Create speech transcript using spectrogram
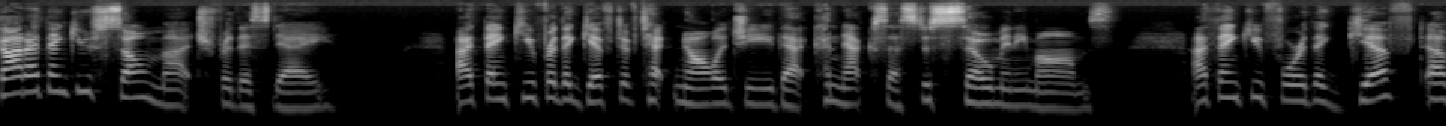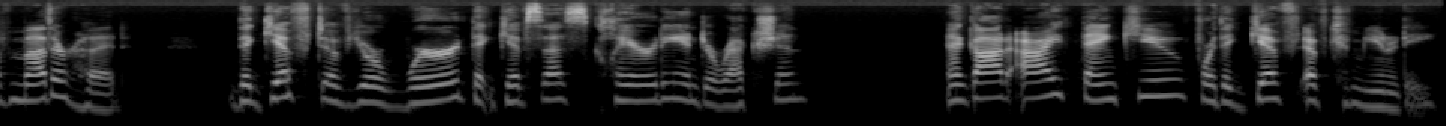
God, I thank you so much for this day. I thank you for the gift of technology that connects us to so many moms. I thank you for the gift of motherhood, the gift of your word that gives us clarity and direction. And God, I thank you for the gift of community.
